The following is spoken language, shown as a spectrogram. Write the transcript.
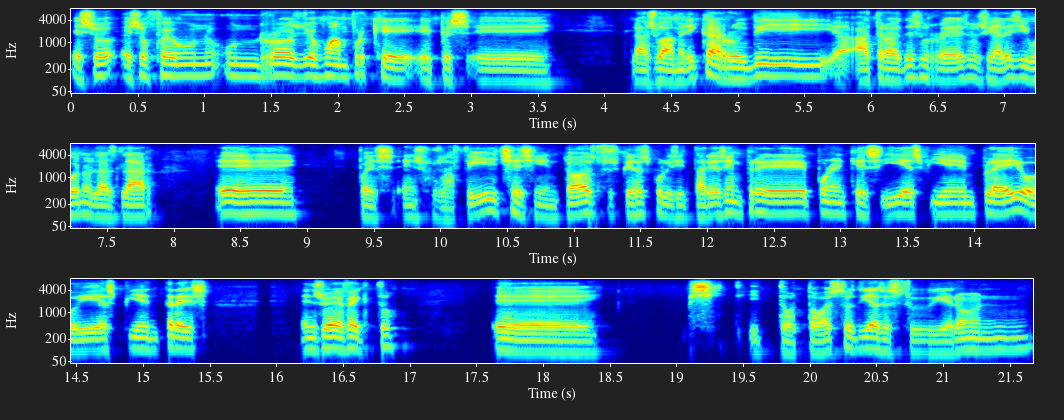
eso, eso fue un, rollo, Juan, porque eh, pues eh, la Sudamérica Rugby a, través de sus redes sociales y bueno, las LAR eh, pues en sus afiches y en todas sus piezas publicitarias siempre ponen que es ESPN Play o ESPN 3 en su efecto. Eh, y todos estos días estuvieron,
